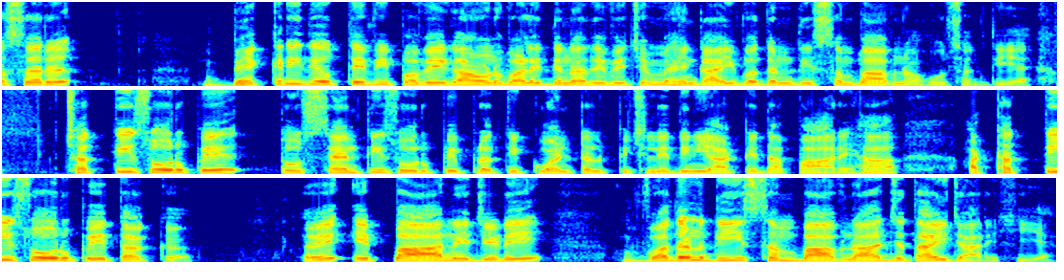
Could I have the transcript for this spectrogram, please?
ਅਸਰ ਬੇਕਰੀ ਦੇ ਉੱਤੇ ਵੀ ਪਵੇਗਾ, ਆਉਣ ਵਾਲੇ ਦਿਨਾਂ ਦੇ ਵਿੱਚ ਮਹਿੰਗਾਈ ਵਧਣ ਦੀ ਸੰਭਾਵਨਾ ਹੋ ਸਕਦੀ ਹੈ। 3600 ਰੁਪਏ ਤੋਂ 3700 ਰੁਪਏ ਪ੍ਰਤੀ ਕੁਇੰਟਲ ਪਿਛਲੇ ਦਿਨੀ ਆਟੇ ਦਾ ਭਾਅ ਰਿਹਾ 3800 ਰੁਪਏ ਤੱਕ। ਇਹ ਇਹ ਭਾਅ ਨੇ ਜਿਹੜੇ ਵਧਣ ਦੀ ਸੰਭਾਵਨਾ ਜਤਾਈ ਜਾ ਰਹੀ ਹੈ।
